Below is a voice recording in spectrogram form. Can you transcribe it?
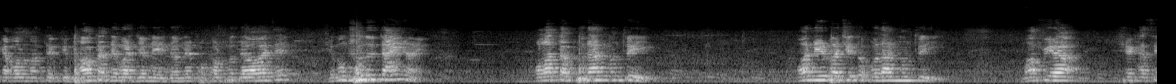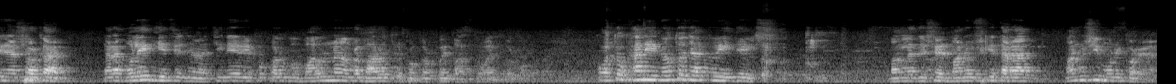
কেবলমাত্র একটি ভাওতা দেওয়ার জন্য এই ধরনের প্রকল্প দেওয়া হয়েছে। এবং শুধু তাই নয় পলাতক প্রধানমন্ত্রী অনির্বাচিত প্রধানমন্ত্রী মাফিয়া শেখ হাসিনার সরকার তারা বলেই দিয়েছে যে না, চীনের এই প্রকল্প ভালো না আমরা ভারতের প্রকল্পই বাস্তবায়ন করব। কতখানি নত জানো এই দেশ বাংলাদেশের মানুষকে তারা মানুষই মনে করে না।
